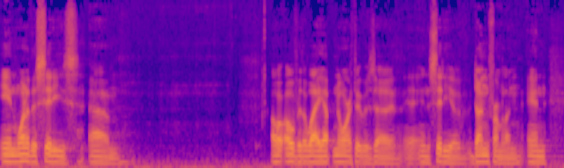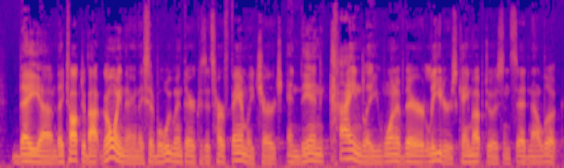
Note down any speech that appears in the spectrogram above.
in one of the cities um, over the way up north. It was uh, in the city of Dunfermline, and they uh, they talked about going there, and they said, "Well, we went there because it's her family church." And then kindly, one of their leaders came up to us and said, "Now look."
